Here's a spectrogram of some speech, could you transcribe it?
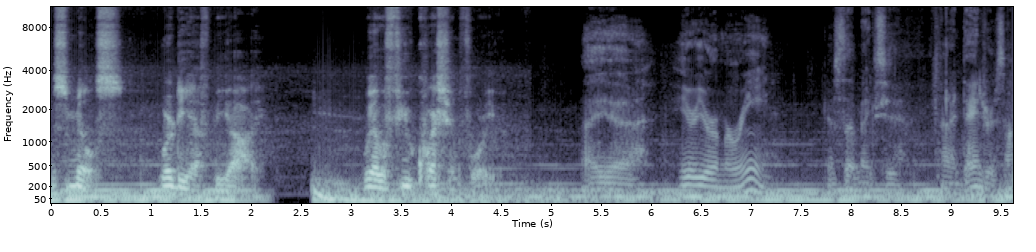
Miss Mills, we're the FBI. We have a few questions for you. I uh, hear you're a Marine. Guess that makes you kind of dangerous, huh?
